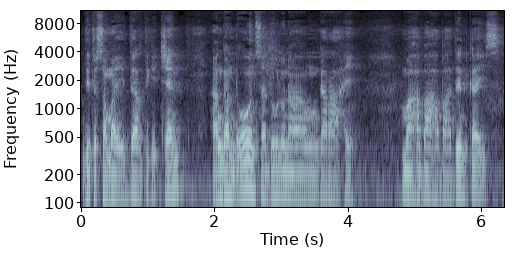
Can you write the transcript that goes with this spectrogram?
dito sa may dirty kitchen, hanggang doon sa dulo ng garahe. Mahaba-haba din, guys.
